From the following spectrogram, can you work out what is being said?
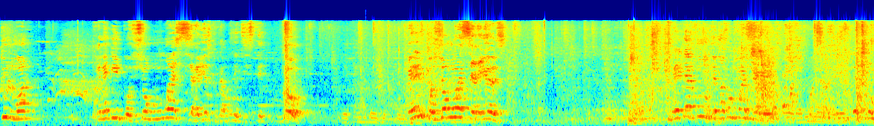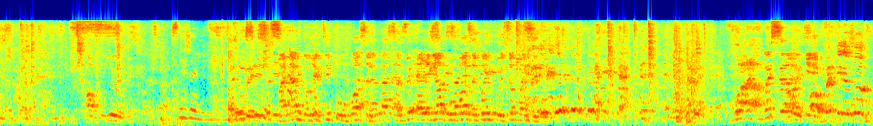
Tout le monde, prenez une position moins sérieuse que vous existez. Go Prenez une position moins sérieuse. Mettez-vous de façon moins sérieuse. C'est joli. Madame Goretti pour voir ce Elle regarde pour voir c'est quoi une position moins sérieuse. Voilà. Ok. Oh, faites les autres.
